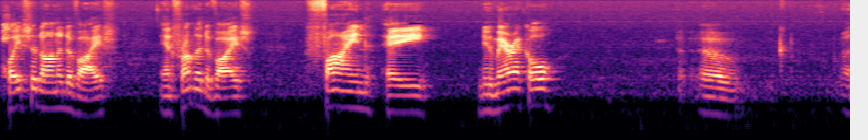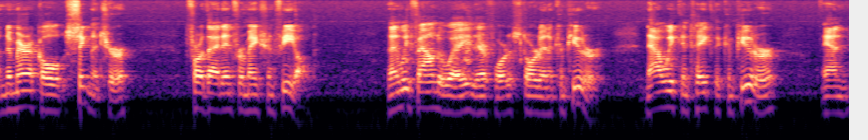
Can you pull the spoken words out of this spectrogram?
place it on a device, and from the device find a numerical uh, numerical signature for that information field. Then we found a way, therefore, to store it in a computer. Now we can take the computer and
